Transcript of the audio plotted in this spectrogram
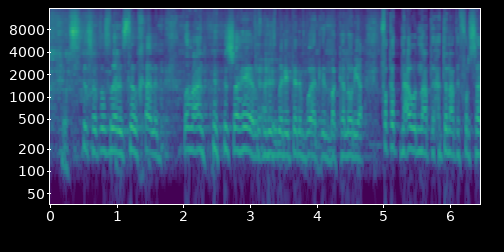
ستصل الأستاذ خالد. طبعا شهير بالنسبة لتنبؤات للبكالوريا. فقط نعاود نعطي حتى نعطي فرصة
